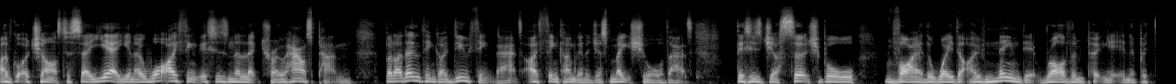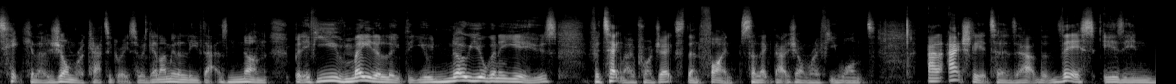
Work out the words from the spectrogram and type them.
I've got a chance to say, yeah, you know what, I think this is an electro house pattern, but I don't think I do think that. I think I'm going to just make sure that this is just searchable via the way that I've named it rather than putting it in a particular genre category. So again, I'm going to leave that as none. But if you've made a loop that you know you're going to use for techno projects, then fine, select that genre if you want. And actually, it turns out that this is in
